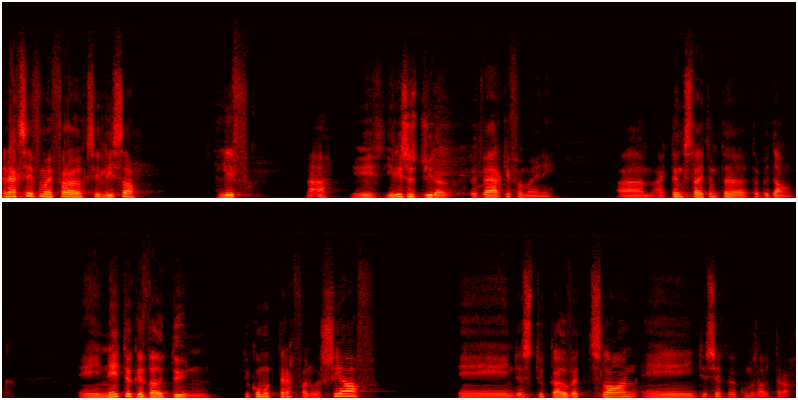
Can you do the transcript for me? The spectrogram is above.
En ek sê vir my vrou, ek sê Lisa, lief, nou, hierdie hierdie is judo, dit werk nie vir my nie. Ehm um, ek dink tyd om te te bedank. En net toe ek dit wou doen, toe kom ek terug van oorsee af en dis toe COVID slaan en toe sê ek kom ons hou terug.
